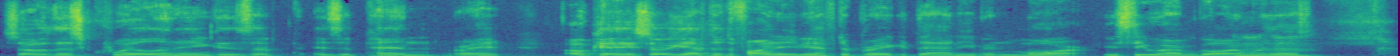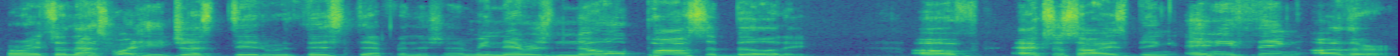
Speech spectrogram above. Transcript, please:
So this quill and ink is a is a pen, right? Okay, so you have to define it. You have to break it down even more. You see where I'm going mm-hmm. with this? All right, so that's what he just did with this definition. I mean, there is no possibility of exercise being anything other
